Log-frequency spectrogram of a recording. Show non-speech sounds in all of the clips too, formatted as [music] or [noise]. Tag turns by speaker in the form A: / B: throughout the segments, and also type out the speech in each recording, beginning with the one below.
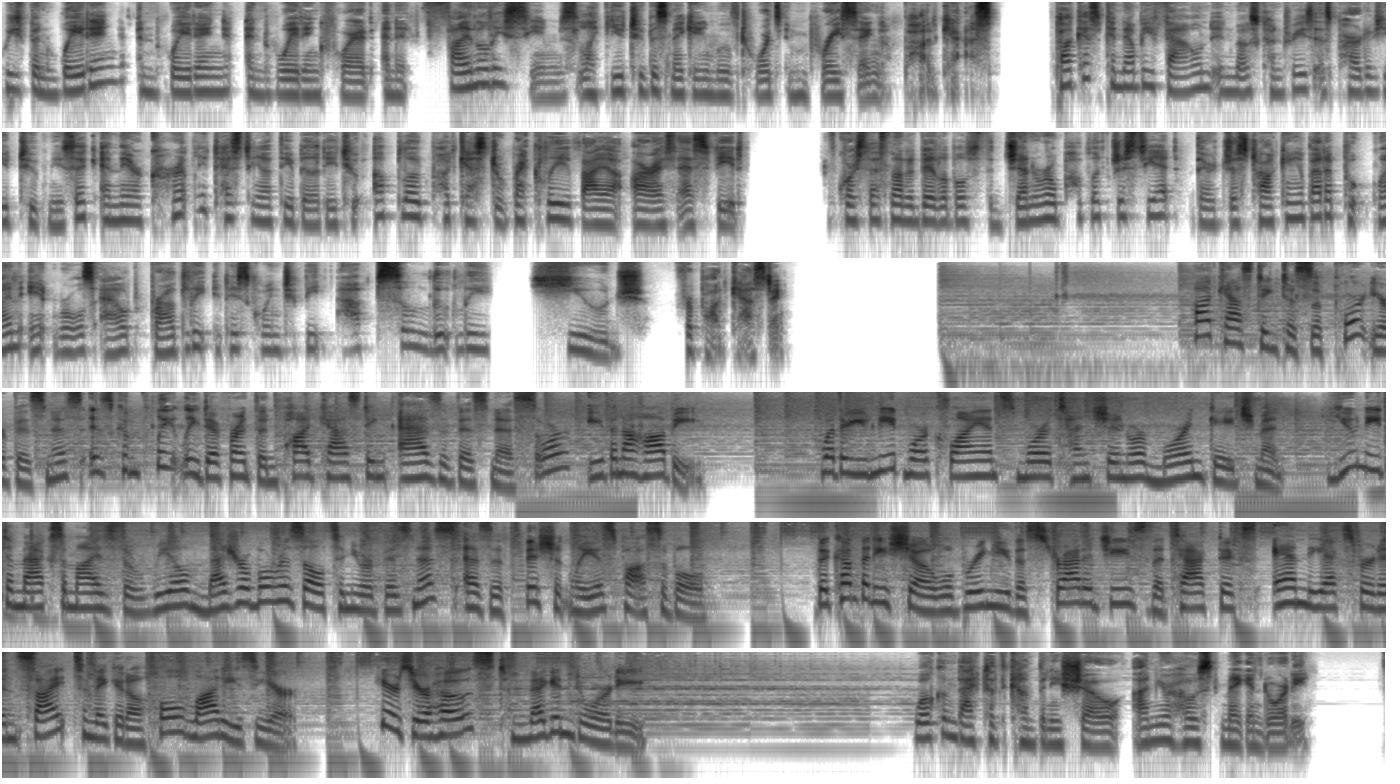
A: We've been waiting and waiting and waiting for it, and it finally seems like YouTube is making a move towards embracing podcasts. Podcasts can now be found in most countries as part of YouTube Music, and they are currently testing out the ability to upload podcasts directly via RSS feed. Of course, that's not available to the general public just yet. They're just talking about it, but when it rolls out broadly, it is going to be absolutely huge for podcasting.
B: Podcasting to support your business is completely different than podcasting as a business or even a hobby. Whether you need more clients, more attention, or more engagement, you need to maximize the real measurable results in your business as efficiently as possible. The Company Show will bring you the strategies, the tactics, and the expert insight to make it a whole lot easier. Here's your host, Megan Doherty.
A: Welcome back to The Company Show. I'm your host, Megan Doherty.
